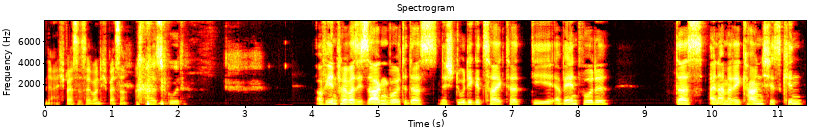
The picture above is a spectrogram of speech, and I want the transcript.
ja, ich weiß es selber nicht besser. Alles gut. Auf jeden Fall, was ich sagen wollte, dass eine Studie gezeigt hat, die erwähnt wurde, dass ein amerikanisches Kind,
